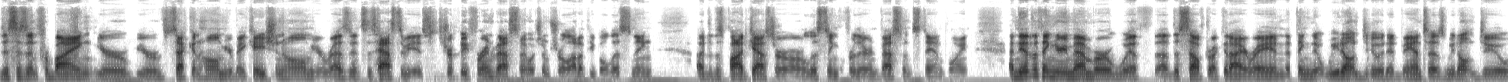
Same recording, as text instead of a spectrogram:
This isn't for buying your your second home, your vacation home, your residence. This has to be. It's strictly for investment, which I'm sure a lot of people listening uh, to this podcast or, are, listening for their investment standpoint. And the other thing to remember with uh, the self-directed IRA and the thing that we don't do at Advanta is we don't do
